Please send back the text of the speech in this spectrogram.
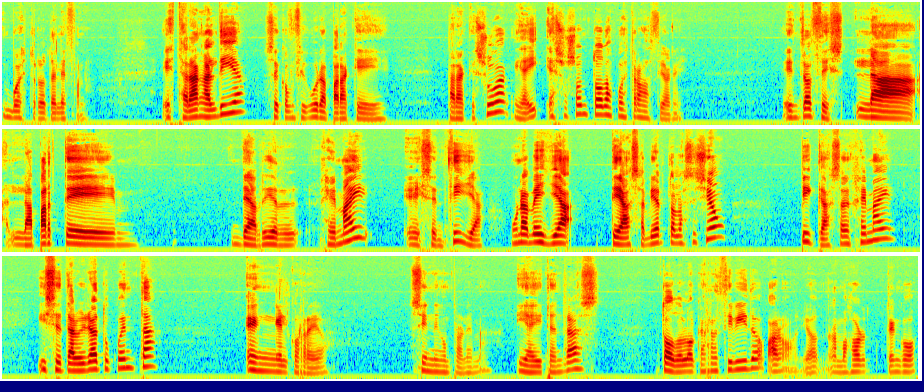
vuestro teléfono. Estarán al día, se configura para que para que suban y ahí esos son todas vuestras opciones. Entonces, la, la parte de abrir Gmail es sencilla. Una vez ya te has abierto la sesión, picas en Gmail y se te abrirá tu cuenta en el correo sin ningún problema. Y ahí tendrás todo lo que has recibido. Bueno, yo a lo mejor tengo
